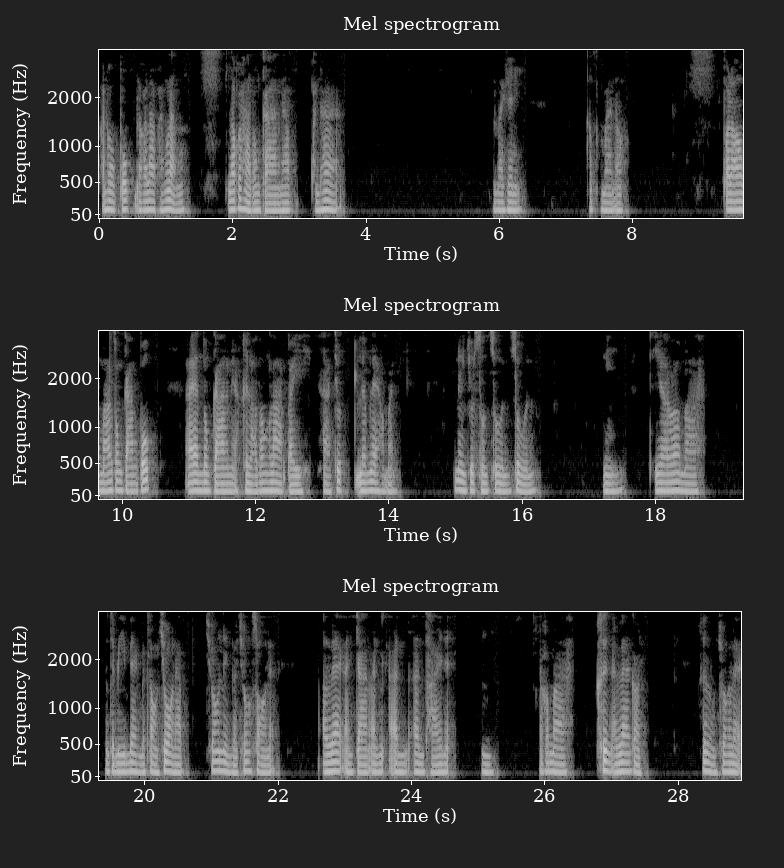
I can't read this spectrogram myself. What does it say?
พันหกปุ๊บ แล้วก็ลากข้างหลัง แล้วก็หาตรงกลางนะครับพันห้าได้แค่นี้ ก็ประมาณเอาพอเรามาร์กตรงกลางปุ๊บไอ้อันตรงกลางเนี่ยคือเราต้องลากไปหาจุดเริ่มแรกของมันหนึ่งจุดศูนย์ศูนย์ศูนย์นี่ทีเราก็มา มันจะมีแบ่งเป็นสองช่วงนะครับ ช่วงหนึ่งกับช่วงสองเนี่ย อันแรกอันกลางอันอันอันท้ายเนี่ย อืม แล้วก็มาครึ่งอันแรกก่อน ครึ่งของช่วงแรก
